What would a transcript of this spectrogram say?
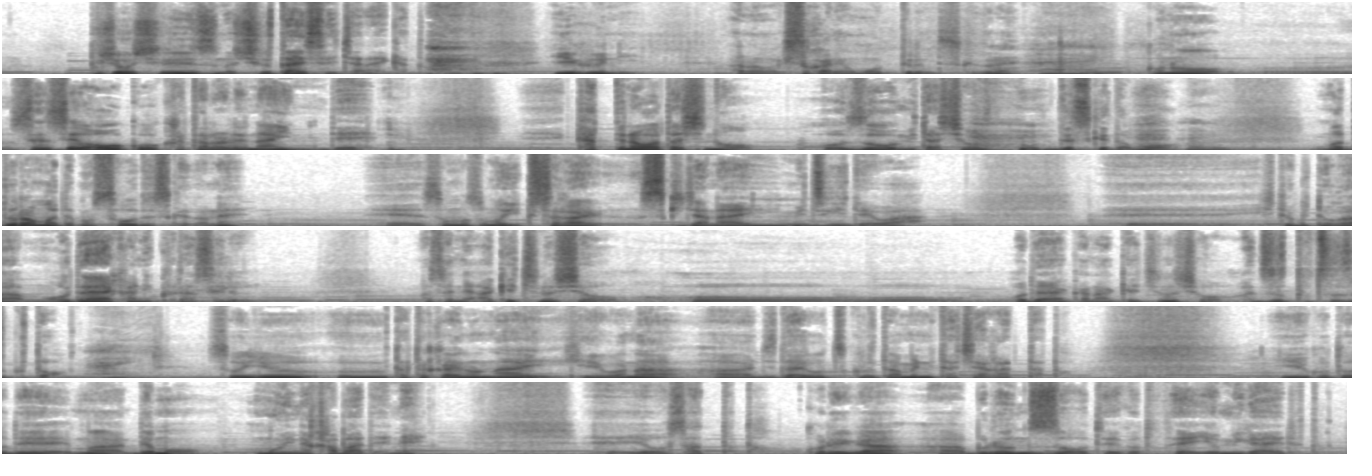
武将シリーズの集大成じゃないかと いうふうにあの密かに思ってるんですけどね、はい、この先生は多くを語られないんで勝手な私の像を見た章ですけども、はい、まあ、ドラマでもそうですけどね、えー、そもそも戦が好きじゃない光秀は、えー、人々が穏やかに暮らせる、はい、まさに明智の章穏やかな明智の章がずっと続くと、はい、そういう戦いのない平和な時代を作るために立ち上がったと。いうことで、まあ、でも思い半ばでね、えー、世を去ったと。これがブロンズ像ということでよみがえると、は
